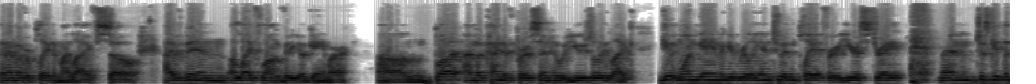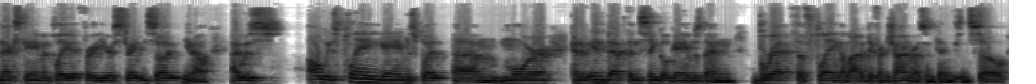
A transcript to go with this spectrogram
than I've ever played in my life. So I've been a lifelong video gamer. Um, but I'm the kind of person who would usually like get one game and get really into it and play it for a year straight, and then just get the next game and play it for a year straight. And so, you know, I was always playing games, but um, more kind of in depth in single games than breadth of playing a lot of different genres and things. And so,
